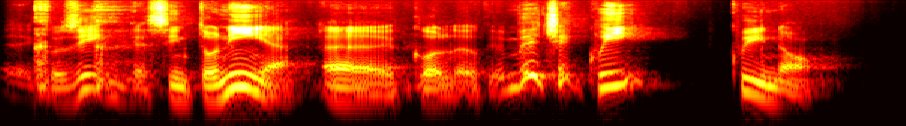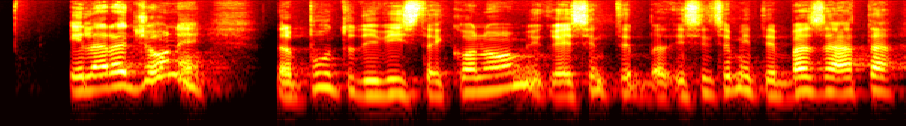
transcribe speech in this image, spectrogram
eh, così, eh, sintonia. Eh, col... Invece qui, qui no. E la ragione dal punto di vista economico è essenzialmente basata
